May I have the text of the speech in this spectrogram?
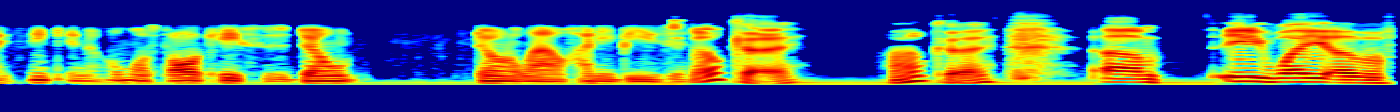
I think in almost all cases don't don't allow honeybees in. Okay, okay. Um, any way of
